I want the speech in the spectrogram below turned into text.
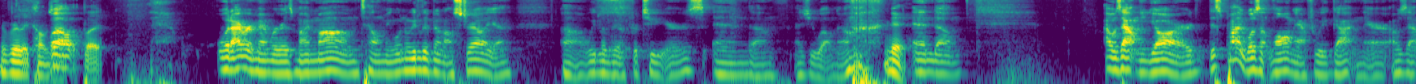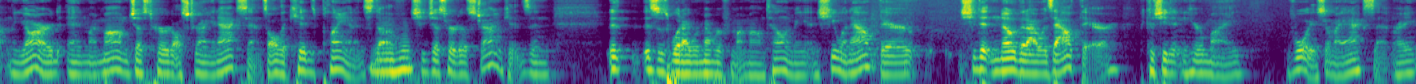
It really comes Well, out. But what I remember is my mom telling me when we lived in Australia, uh, we lived there for two years, and um, as you well know, yeah, and um, I was out in the yard. This probably wasn't long after we'd gotten there. I was out in the yard, and my mom just heard Australian accents, all the kids playing and stuff. Mhm. And she just heard Australian kids, and th- this is what I remember from my mom telling me. And she went out there. She didn't know that I was out there because she didn't hear my voice or my accent, right?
